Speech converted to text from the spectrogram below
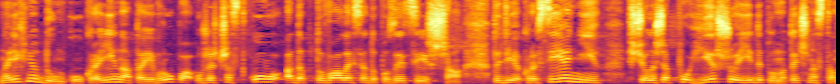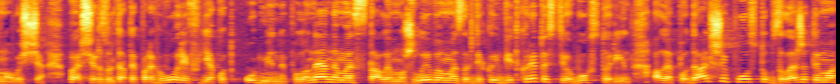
На їхню думку, Україна та Європа уже частково адаптувалися до позиції США, тоді як Росія ні, що лише погіршує її дипломатичне становище. Перші результати переговорів, як от обміни полоненими, стали можливими завдяки відкритості обох сторін. Але подальший поступ залежатиме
